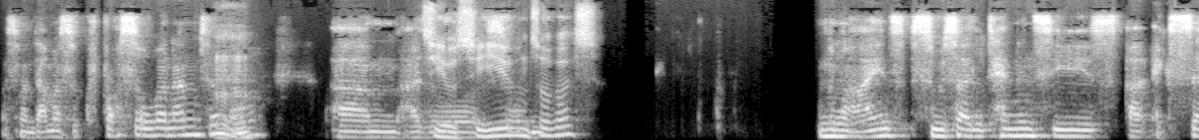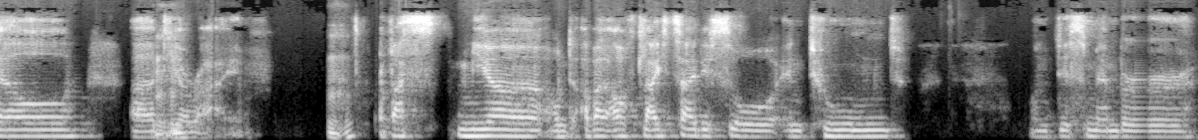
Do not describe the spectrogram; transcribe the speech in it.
was man damals so Crossover nannte. Mhm. Ne? Ähm, also COC so, und sowas? Nummer eins, Suicidal Tendencies, uh, Excel, uh, mhm. DRI. Mhm. Was mir, und aber auch gleichzeitig so Entombed und Dismember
